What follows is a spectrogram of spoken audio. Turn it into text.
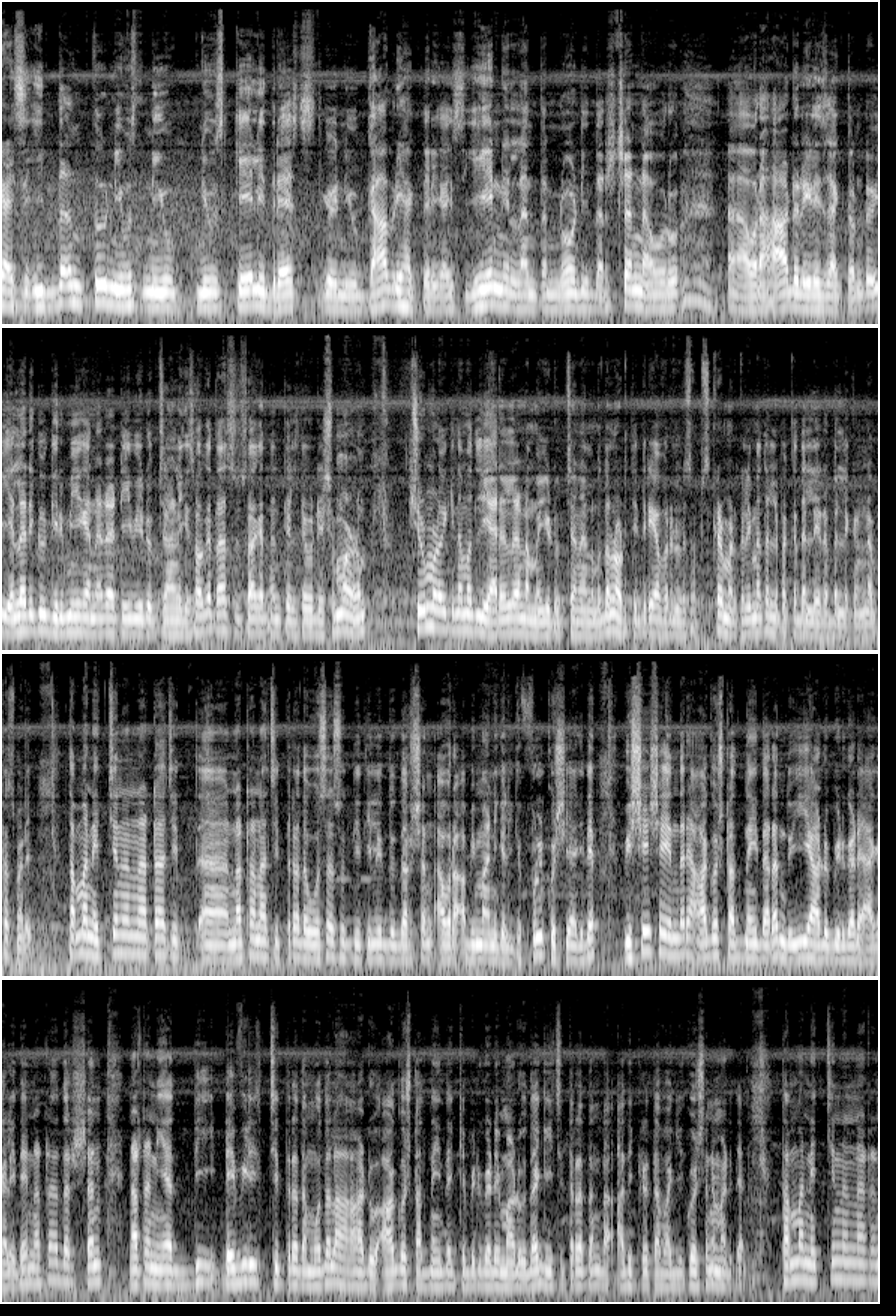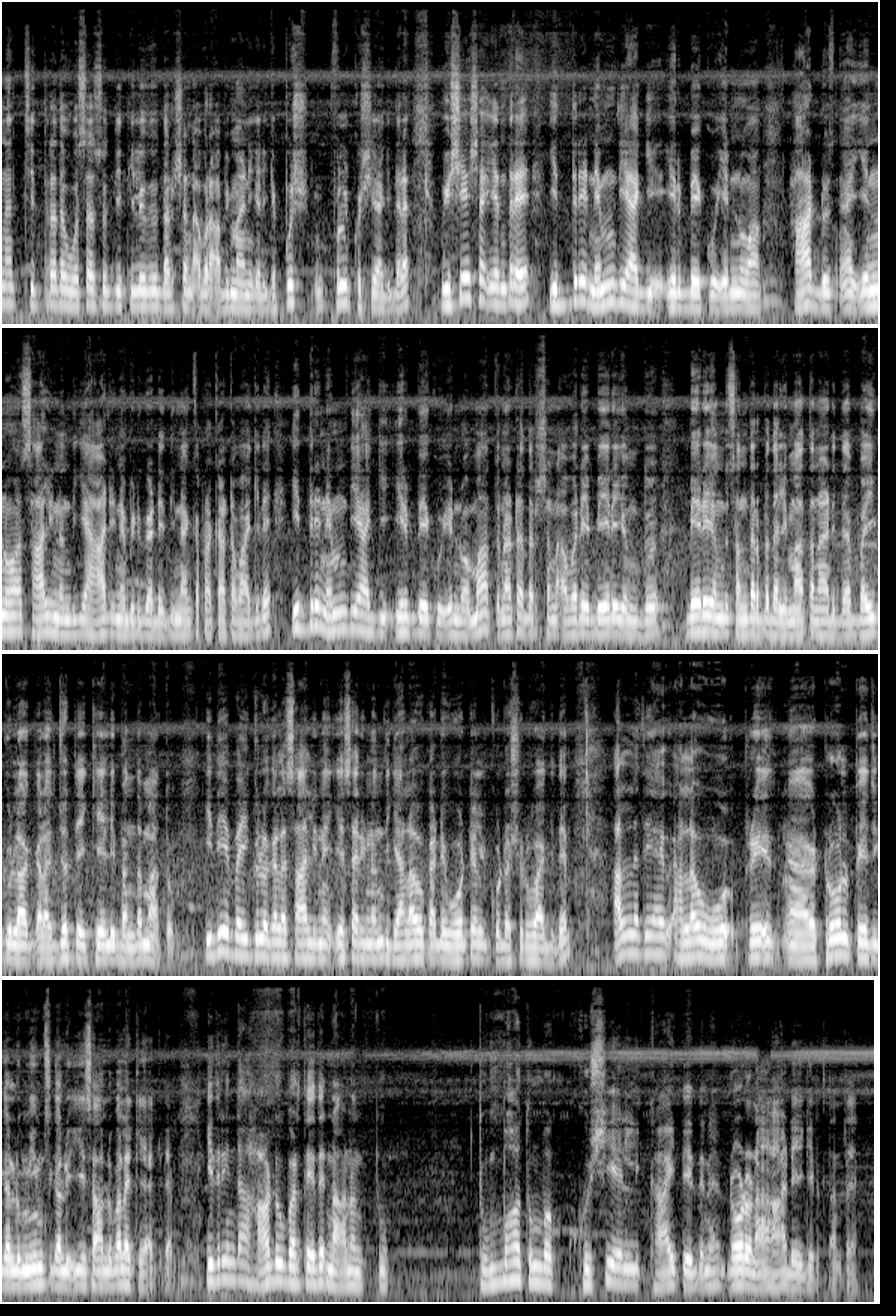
Guys ಇದಂತೂ news ನೀವು news ಕೇಳಿದರೆ ನೀವು ಗಾಬರಿ ಹಾಕ್ತೀರಿ ಗೈಸ್ ಏನಿಲ್ಲ ಅಂತ ನೋಡಿ ದರ್ಶನ್ ಅವರು ಅವರ ಹಾಡು ರಿಲೀಸ್ ಆಗ್ತಾ ಉಂಟು. ಎಲ್ಲರಿಗೂ Girmi Kannada T V YouTube ಚಾನಲ್ಗೆ ಸ್ವಾಗತ. ಸುಸ್ವಾಗತ ಅಂತ ಹೇಳ್ತೇವೆ ಶುರು ಮಾಡೋಣ ಶುರು ಮಾಡೋಕ್ಕಿಂತ ಮೊದಲು ಯಾರೆಲ್ಲ ನಮ್ಮ ಯೂಟ್ಯೂಬ್ ಚಾನಲ್ ಮೊದಲು ನೋಡ್ತಿದ್ರಿ, ಅವರೆಲ್ಲ ಸಬ್ಸ್ಕ್ರೈಬ್ ಮಾಡ್ಕೊಳ್ಳಿ. ಮತ್ತು ಪಕ್ಕದಲ್ಲಿರೋ ಬೆಲ್ಲಕ್ಕನ್ನು ಪ್ರೆಸ್ ಮಾಡಿ. ತಮ್ಮ ನೆಚ್ಚಿನ ನಟ ಚಿತ್ ನಟನ ಚಿತ್ರದ ಹೊಸ ಸುದ್ದಿ ತಿಳಿದು ದರ್ಶನ್ ಅವರ ಅಭಿಮಾನಿಗಳಿಗೆ ಫುಲ್ ಖುಷಿಯಾಗಿದೆ. ವಿಶೇಷ ಎಂದರೆ ಆಗಸ್ಟ್ ಹದಿನೈದರಂದು ಈ ಹಾಡು ಬಿಡುಗಡೆ ಆಗಲಿದೆ. ನಟ ದರ್ಶನ್, ನಟನೆಯ ದಿ ಡೆವಿಲ್ ಚಿತ್ರದ ಮೊದಲ ಹಾಡು ಆಗಸ್ಟ್ ಹದಿನೈದಕ್ಕೆ ಬಿಡುಗಡೆ ಮಾಡುವುದಾಗಿ ಚಿತ್ರತಂಡ ಅಧಿಕೃತವಾಗಿ ಘೋಷಣೆ ಮಾಡಿದೆ. ತಮ್ಮ ನೆಚ್ಚಿನ ನಟನ ಚಿತ್ರದ ಹೊಸ ಸುದ್ದಿ ತಿಳಿದು ದರ್ಶನ್ ಅವರ ಅಭಿಮಾನಿಗಳಿಗೆ ಪುಷ್, ಫುಲ್ ಖುಷಿಯಾಗಿದ್ದಾರೆ. ವಿಶೇಷ ಎಂದರೆ ಇದ್ರೆ ನೆಮ್ಮದಿಯಾಗಿ ಇರಬೇಕು ಎನ್ನುವ ಹಾಡು, ಎನ್ನುವ ಸಾಲಿನೊಂದಿಗೆ ಹಾಡಿನ ಬಿಡುಗಡೆ ದಿನಾಂಕ ಪ್ರಕಟವಾಗಿದೆ. ಇದ್ರೆ ನೆಮ್ಮದಿಯಾಗಿ ಇರಬೇಕು ಎನ್ನುವ ಮಾತು ನಟ ದರ್ಶನ್ ಅವರೇ ಬೇರೆಯೊಂದು ಬೇರೆಯೊಂದು ಸಂದರ್ಭದಲ್ಲಿ ಮಾತನಾಡಿದ ಬೈಗುಲಗಳ ಜೊತೆ ಕೇಳಿ ಬಂದ ಮಾತು. ಇದೇ ಬೈಗುಲಗಳ ಸಾಲಿನ ಹೆಸರಿನೊಂದಿಗೆ ಹಲವು ಕಡೆ ಹೋಟೆಲ್ ಕೂಡ ಶುರುವಾಗಿದೆ. ಅಲ್ಲದೆ ಹಲವು ಪ್ರೇ ಟ್ರೋಲ್ ಪೇಜ್ಗಳು ಮೀಮ್ಸ್ಗಳು ಈ ಸಾಲು ಬಳಕೆಯಾಗಿದೆ. ಇದರಿಂದ ಹಾಡು ಬರ್ತಾ ಇದೆ. ನಾನಂತೂ ತುಂಬ ತುಂಬ ಖುಷಿಯಲ್ಲಿ ಕಾಯ್ತಾ ಇದ್ದೇನೆ. ನೋಡೋಣ ಹಾಡು ಹೇಗಿರುತ್ತಂತೆ.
